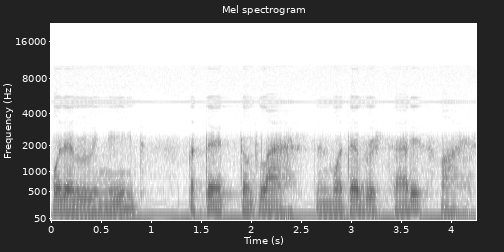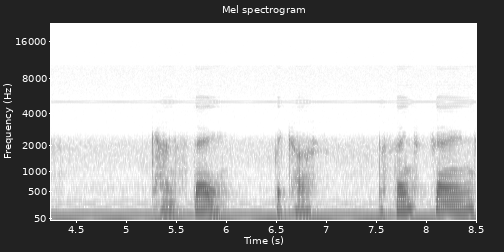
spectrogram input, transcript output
whatever we need, but they don't last, and whatever satisfies can stay because things change,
